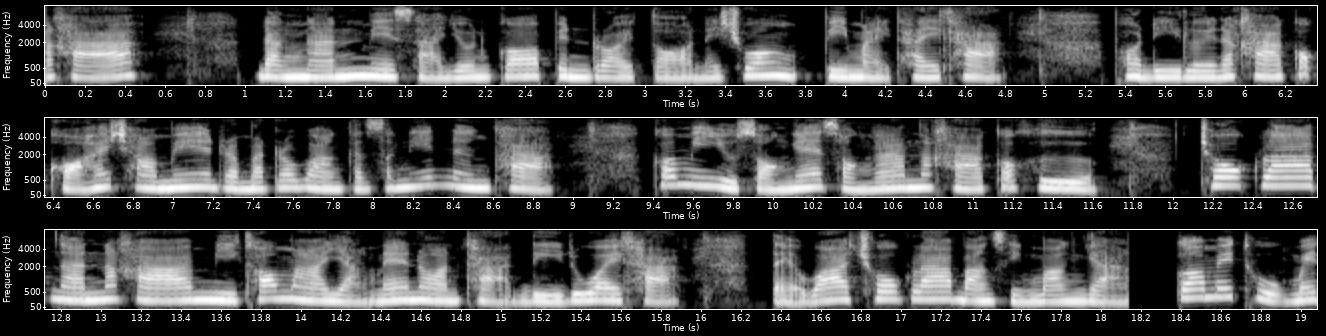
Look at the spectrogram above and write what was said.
นะคะ ดังนั้นเมษายนก็เป็นรอยต่อในช่วงปีใหม่ไทยค่ะ พอดีเลยนะคะ ก็ขอให้ชาวเมษระมัดระวังกันสักนิดนึงค่ะ ก็มีอยู่สองแง่สองงามนะคะ ก็คือ โชคลาภนั้นนะคะ มีเข้ามาอย่างแน่นอนค่ะดีด้วยค่ะ แต่ว่าโชคลาภบางสิ่งบางอย่างก็ไม่ถูกไม่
